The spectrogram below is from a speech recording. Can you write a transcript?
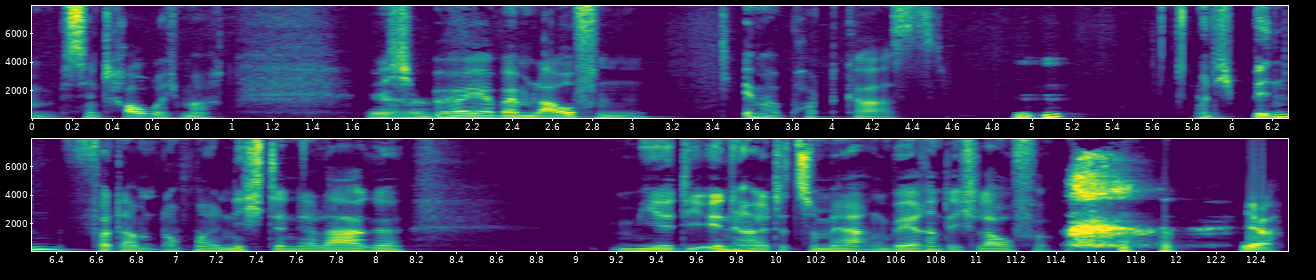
ein bisschen traurig macht, ja. ich höre ja beim Laufen immer Podcasts. Mhm. Und ich bin verdammt nochmal nicht in der Lage, mir die Inhalte zu merken, während ich laufe. ja.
